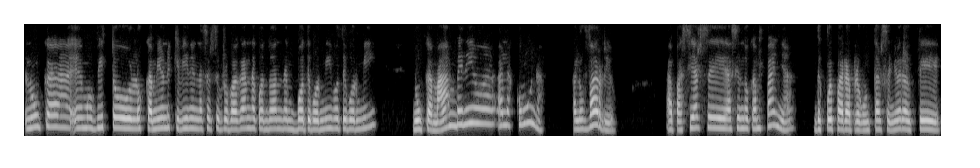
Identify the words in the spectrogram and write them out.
nunca hemos visto los camiones que vienen a hacerse propaganda cuando andan vote por mí, vote por mí. Nunca más han venido a las comunas, a los barrios, a pasearse haciendo campaña después para preguntar, señora, usted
